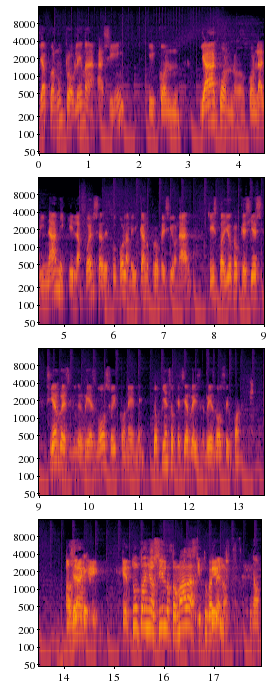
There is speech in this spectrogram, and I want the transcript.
ya con un problema así y con ya con, con la dinámica y la fuerza del fútbol americano profesional, Chispa, yo creo que sí es, sí es ries- riesgoso ir con él. ¿eh? Yo pienso que sí es ries- riesgoso ir con él. O sea, que- que, que tú, Toño, sí lo tomabas y tú, Pepe, Sí. no. No,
